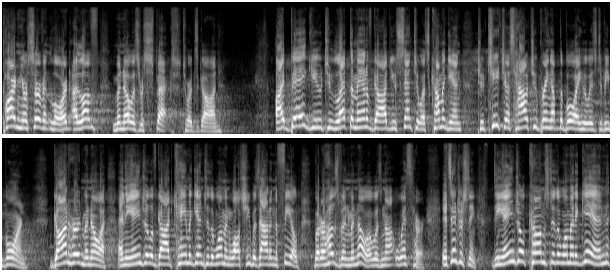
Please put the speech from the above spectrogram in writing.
Pardon your servant, Lord. I love Manoah's respect towards God. I beg you to let the man of God you sent to us come again to teach us how to bring up the boy who is to be born. God heard Manoah, and the angel of God came again to the woman while she was out in the field, but her husband Manoah was not with her. It's interesting. The angel comes to the woman again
